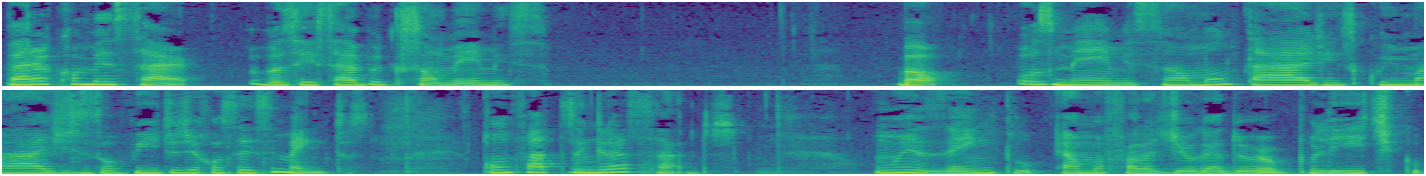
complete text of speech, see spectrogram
Para começar, vocês sabem o que são memes? Bom, os memes são montagens com imagens ou vídeos de acontecimentos com fatos engraçados. Um exemplo é uma fala de jogador político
